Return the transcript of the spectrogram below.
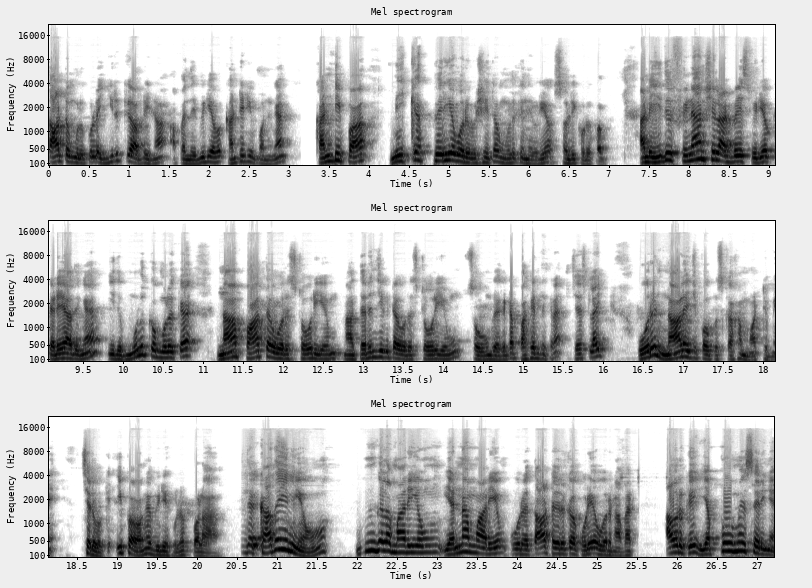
தாட் உங்களுக்குள்ள இருக்கு அப்படின்னா அப்ப இந்த வீடியோவை கண்டினியூ பண்ணுங்க. கண்டிப்பா மிகப்பெரிய ஒரு விஷயத்த உங்களுக்கு இந்த வீடியோ சொல்லி கொடுக்கும். அண்ட் இது ஃபினான்ஷியல் அட்வைஸ் வீடியோ கிடையாதுங்க. இது முழுக்க முழுக்க நான் பார்த்த ஒரு ஸ்டோரியும் நான் தெரிஞ்சுக்கிட்ட ஒரு ஸ்டோரியும் ஸோ உங்ககிட்ட பகிர்ந்துக்கிறேன். ஜஸ்ட் லைக் ஒரு நாலேஜ் பர்பஸ்க்காக மட்டுமே. சரி ஓகே இப்போ வாங்க வீடியோக்குள்ள போலாம். இந்த கதையிலையும் உங்களை மாதிரியும் என்ன மாதிரியும் ஒரு தாட் இருக்கக்கூடிய ஒரு நபர். அவருக்கு எப்பவுமே சரிங்க.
